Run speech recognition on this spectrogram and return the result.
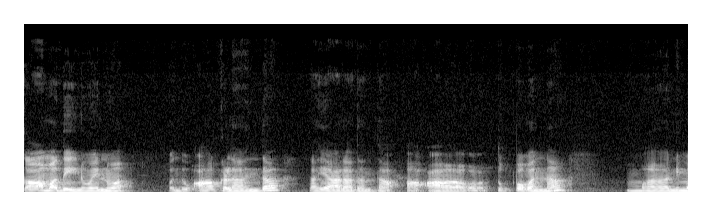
ಕಾಮಧೇನು ಎನ್ನುವ ಒಂದು ಆಕಳದಿಂದ ತಯಾರಾದಂಥ ಆ ತುಪ್ಪವನ್ನು ಮ, ನಿಮ್ಮ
